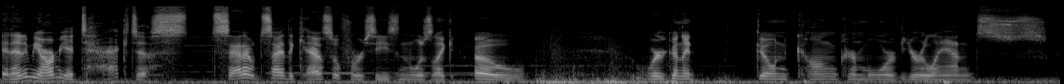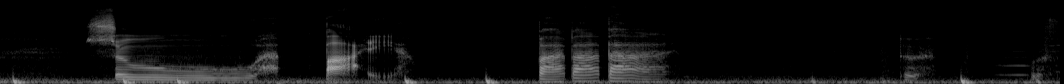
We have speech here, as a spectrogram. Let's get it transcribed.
an enemy army attacked us, sat outside the castle for a season, was like, oh, we're gonna go and conquer more of your lands. So, bye. Bye, bye, bye. Ugh. Oof.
